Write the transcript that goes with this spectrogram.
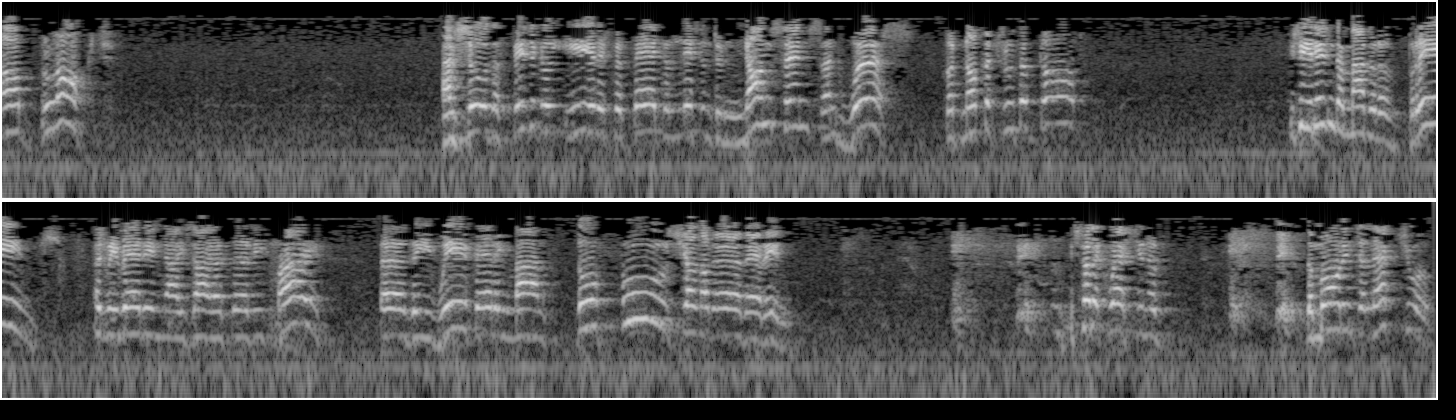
are blocked. And so the physical ear is prepared to listen to nonsense and worse, but not the truth of God. You see, it isn't a matter of brains, as we read in Isaiah 35 uh, the wayfaring man, though fools shall not err therein. It's not a question of the more intellectual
